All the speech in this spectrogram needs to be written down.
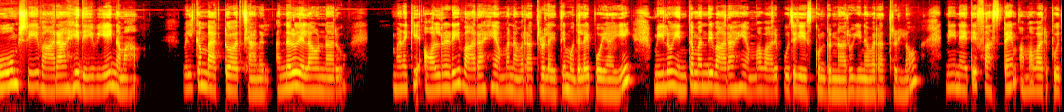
ఓం శ్రీ వారాహి దేవియే నమ. Welcome back to our channel అందరూ ఎలా ఉన్నారు? మనకి ఆల్రెడీ వారాహి అమ్మ నవరాత్రులు అయితే మొదలైపోయాయి. మీలో ఎంతమంది వారాహి అమ్మవారి పూజ చేసుకుంటున్నారు ఈ నవరాత్రుల్లో? నేనైతే ఫస్ట్ టైం అమ్మవారి పూజ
